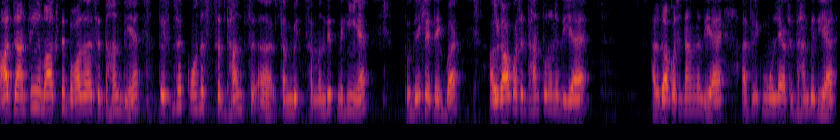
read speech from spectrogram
आप जानते हैं मार्क्स ने बहुत सारे सिद्धांत दिए हैं तो इसमें से कौन सा सिद्धांत संबंधित नहीं है? तो देख लेते हैं एक बार। अलगाव का सिद्धांत तो उन्होंने दिया है। अलगाव का सिद्धांत उन्होंने दिया है। अतिरिक्त मूल्य का सिद्धांत भी दिया है।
